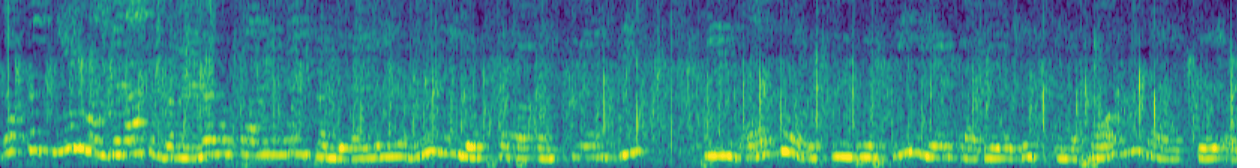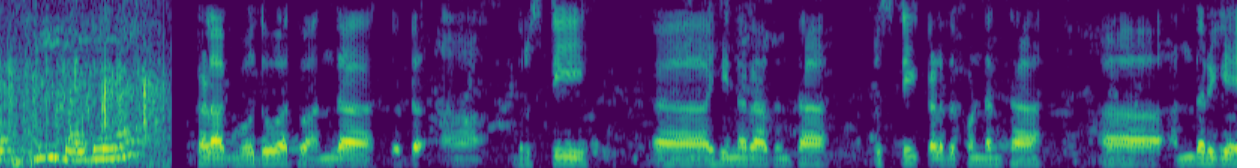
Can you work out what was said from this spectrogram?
Dr. C.N. Manjunath is a member of parliament from the Bangalore Rural Lok Sabha constituency. He is also a distinguished senior cardiologist and the former director of Sri Gaidela ಮಕ್ಕಳಾಗ್ಬೋದು ಅಥವಾ ಅಂದ ದೊಡ್ಡ ದೃಷ್ಟಿ ಹೀನರಾದಂಥ ದೃಷ್ಟಿ ಕಳೆದುಕೊಂಡಂಥ ಅಂದರಿಗೆ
